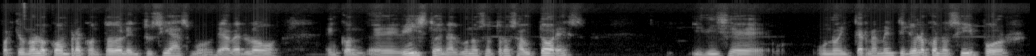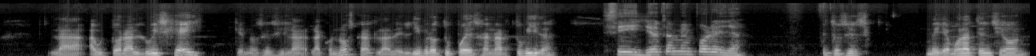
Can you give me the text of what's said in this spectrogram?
porque uno lo compra con todo el entusiasmo de haberlo eh, visto en algunos otros autores y dice, uno internamente. Yo lo conocí por la autora Luis Hay, que no sé si la, conozcas, la del libro Tú puedes sanar tu vida. Sí, yo también por ella. Entonces me llamó la atención,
